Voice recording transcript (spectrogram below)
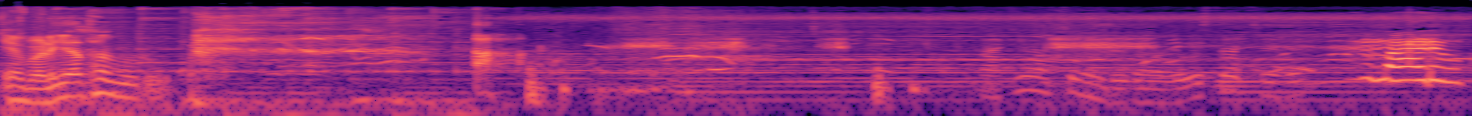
क्या बढ़िया था गुरु কাকি মারছে কিন্তু তোমাকে বুঝতে পারছি মারুক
